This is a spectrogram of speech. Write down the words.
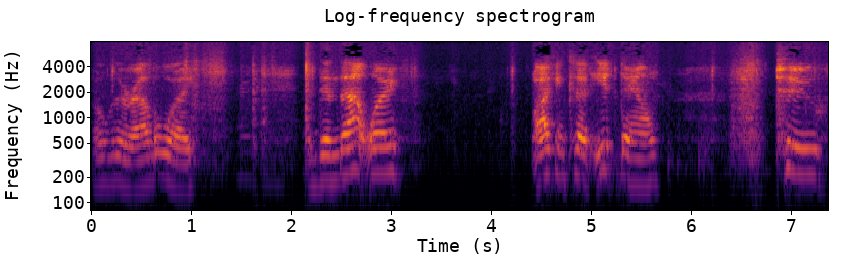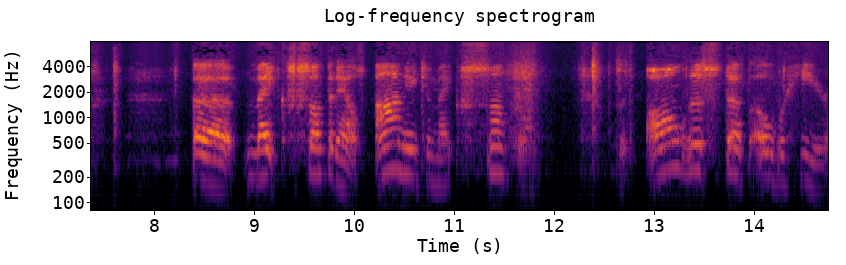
over there out of the way. And then that way, I can cut it down to uh, make something else. I need to make something with all this stuff over here.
